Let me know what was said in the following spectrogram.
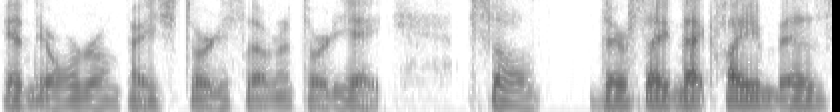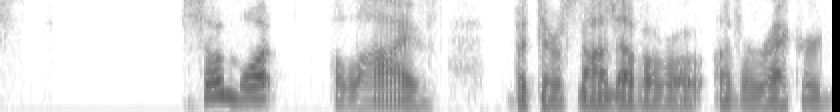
in the order on page 37 and 38. So they're saying that claim is somewhat alive, but there's not enough of a, a record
